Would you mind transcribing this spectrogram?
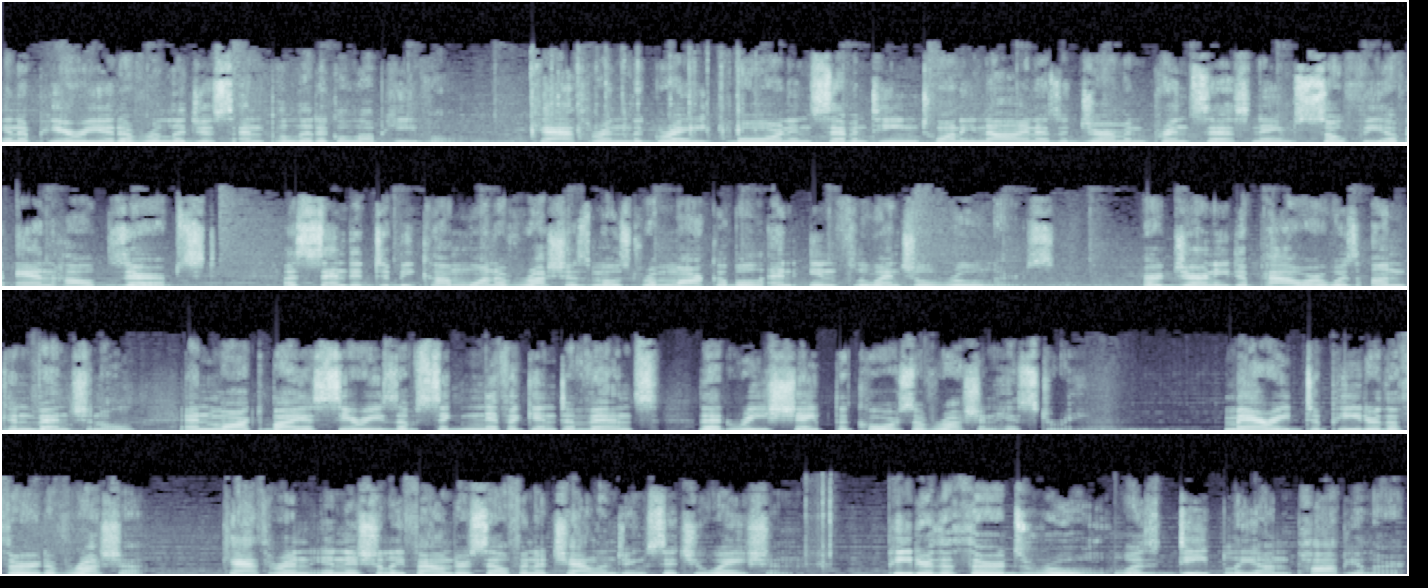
in a period of religious and political upheaval. Catherine the Great, born in 1729 as a German princess named Sophie of Anhalt-Zerbst, ascended to become one of Russia's most remarkable and influential rulers. Her journey to power was unconventional and marked by a series of significant events that reshaped the course of Russian history. Married to Peter III of Russia, Catherine initially found herself in a challenging situation. Peter III's rule was deeply unpopular,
